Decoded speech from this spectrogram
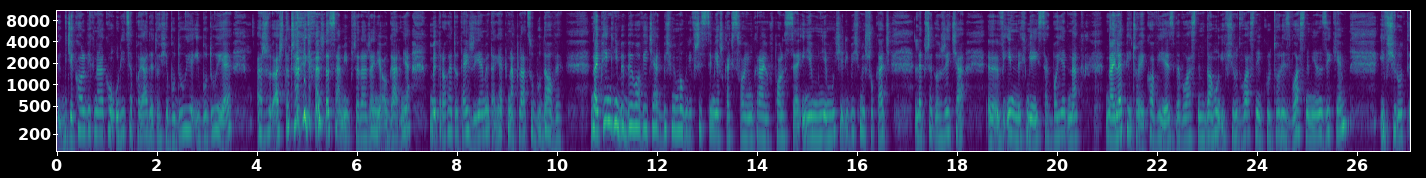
gdziekolwiek na jaką ulicę pojadę, to się buduje i buduje, aż, aż to człowieka czasami przerażenie ogarnia. My trochę tutaj żyjemy tak jak na placu budowy. Najpiękniej by było, wiecie, jakbyśmy mogli wszyscy mieszkać w swoim kraju, w Polsce i nie, nie musielibyśmy szukać lepszego życia e, w innych miejscach, bo jednak najlepiej człowiekowi jest we własnym domu i wśród własnej kultury, z własnym językiem i wśród e,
